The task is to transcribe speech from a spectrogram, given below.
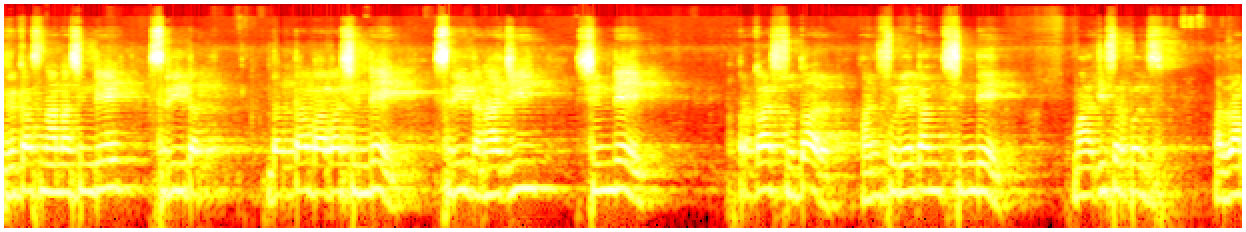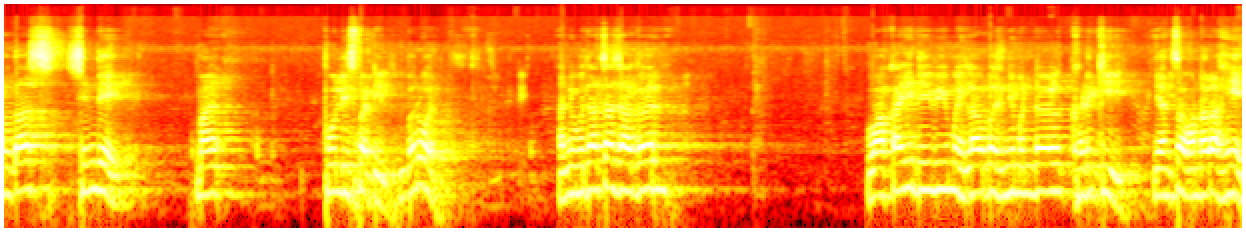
विकास नाना शिंदे श्री दत्त दत्ता बाबा शिंदे श्री धनाजी शिंदे प्रकाश सुतार आणि सूर्यकांत शिंदे माजी सरपंच रामदास शिंदे मा पोलीस पाटील. बरोबर? आणि उद्याचा जागर वाकाई देवी महिला भजनी मंडळ खडकी यांचा होणार आहे.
